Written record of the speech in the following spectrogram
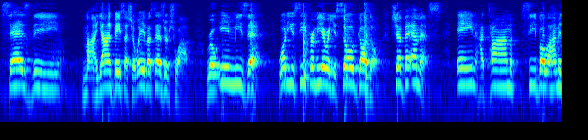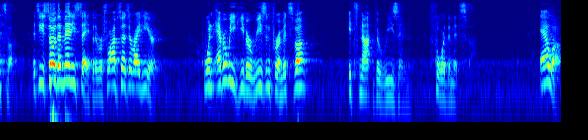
Says the Ma'ayan Beis HaShoeva, says Rav Schwab. Ro'im mizeh. What do you see from here? A Yisod Gadol. Shebe'emes. Ein hatam siba mitzvah. It's so that many say, but the Rosh says it right here. Whenever we give a reason for a mitzvah, it's not the reason for the mitzvah. Ella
